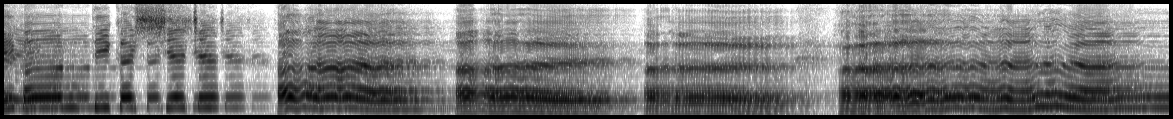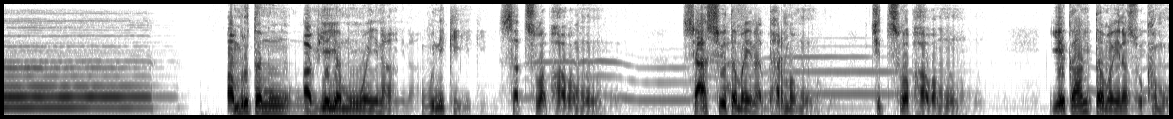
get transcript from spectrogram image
ఏకాంతికస్య చ అమృతము అవ్యయము అయిన ఉనికి సత్స్వభావము శాశ్వతమైన ధర్మము చిత్స్వభావము ఏకాంతమైన సుఖము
